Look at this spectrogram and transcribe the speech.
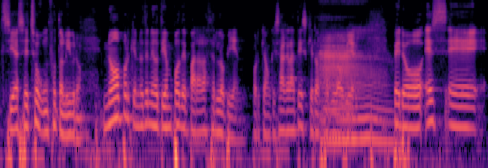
si has hecho algún fotolibro. No, porque no he tenido tiempo de parar a hacerlo bien. Porque aunque sea gratis, quiero hacerlo bien. Ah. Pero es. eh,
